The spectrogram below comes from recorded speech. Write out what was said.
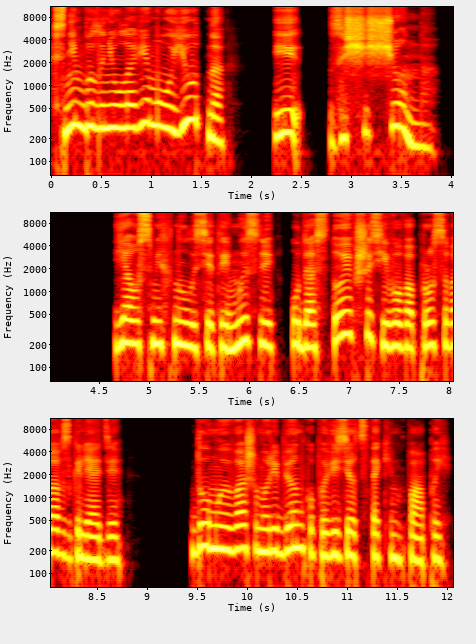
С ним было неуловимо уютно и защищенно. Я усмехнулась этой мысли, удостоившись его вопроса во взгляде. «Думаю, вашему ребенку повезет с таким папой»,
